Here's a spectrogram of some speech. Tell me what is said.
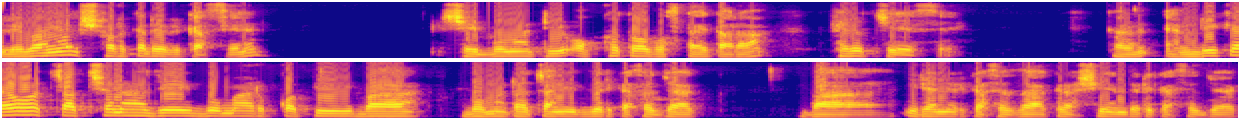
লেবানন সরকারের কাছে সেই বোমাটি অক্ষত অবস্থায় তারা ফেরত চেয়েছে। কারণ আমেরিকাও চাচ্ছে না যে বোমার কপি বা বোমাটা চাইনিজদের কাছে যাক বা ইরানের কাছে যাক, রাশিয়ানদের কাছে যাক।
